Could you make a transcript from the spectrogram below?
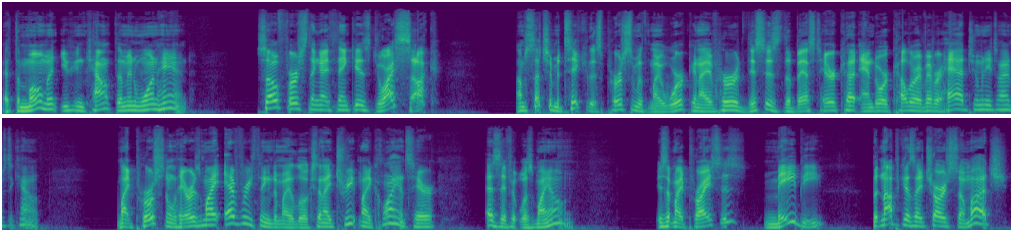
At the moment, you can count them in one hand. So, first thing I think is, do I suck? I'm such a meticulous person with my work, and I've heard this is the best haircut and or color I've ever had too many times to count. My personal hair is my everything to my looks, and I treat my clients' hair as if it was my own. Is it my prices? Maybe, but not because I charge so much.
